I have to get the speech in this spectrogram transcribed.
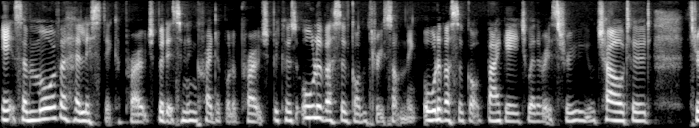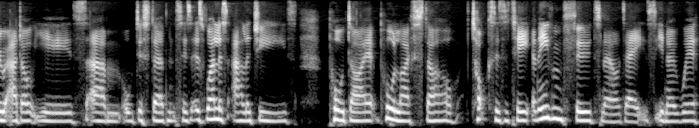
It's a more of a holistic approach, but it's an incredible approach because all of us have gone through something. All of us have got baggage, whether it's through your childhood, through adult years, um, or disturbances as well as allergies, poor diet, poor lifestyle, toxicity, and even foods nowadays. You know, we're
